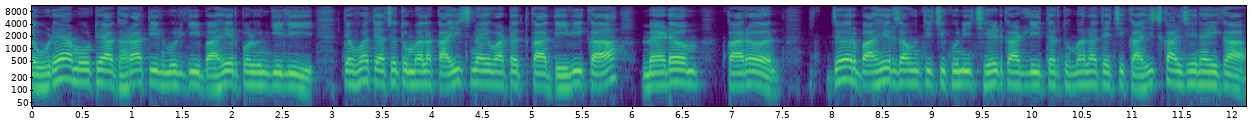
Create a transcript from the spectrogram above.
एवढ्या मोठ्या घरातील मुलगी बाहेर पळून गेली. तेव्हा त्याचं तुम्हाला काहीच नाही वाटत का देविका? मॅडम कारण जर बाहेर जाऊन तिची कुणी छेड काढली तर तुम्हाला त्याची काहीच काळजी नाही का?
